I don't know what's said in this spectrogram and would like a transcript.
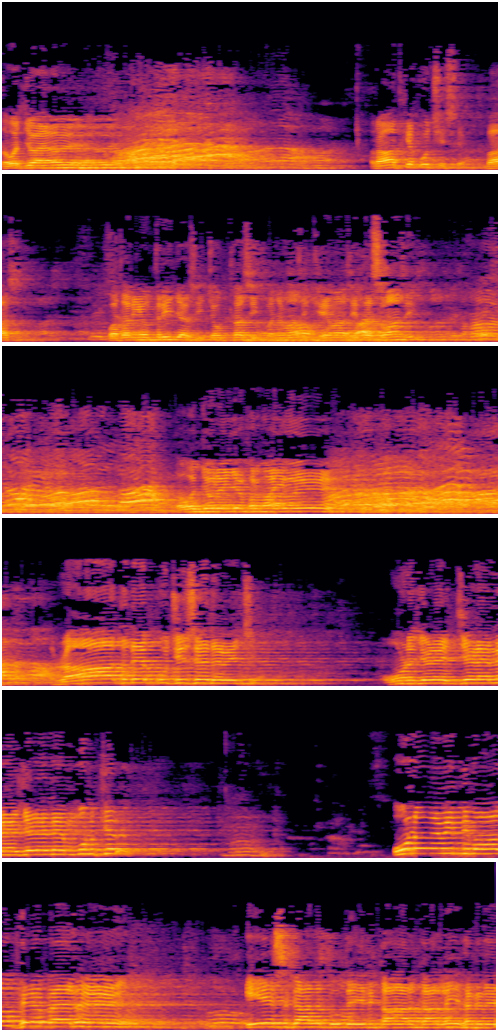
توجہ ہے۔ رات کے کچھ حصے، بس۔ پتہ نہیں اتری سی، چوتھا سی، پنجواں سی، چھواں سی، دسواں سی۔ توجہ نہیں جو فرمائی ہوئے۔ رات دے کچھ حصے دے وچ ہوں جڑے جڑے نے جڑے نے منکر۔ انہوں نے بھی دماغ پھر پے نے اس گل تو انکار کر نہیں سکتے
